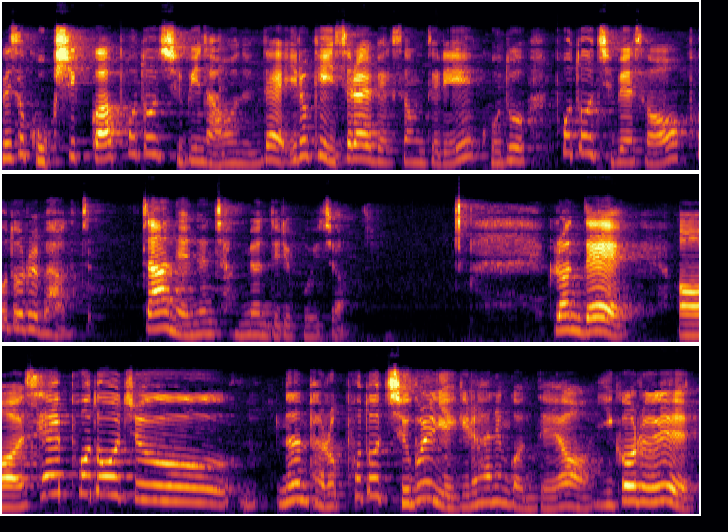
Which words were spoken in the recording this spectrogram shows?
그래서 곡식과 포도즙이 나오는데 이렇게 이스라엘 백성들이 고도 포도즙에서 포도를 막 짜내는 장면들이 보이죠. 그런데 어, 새 포도주는 바로 포도즙을 얘기를 하는 건데요. 이거를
